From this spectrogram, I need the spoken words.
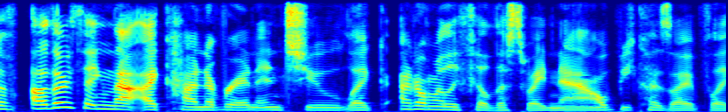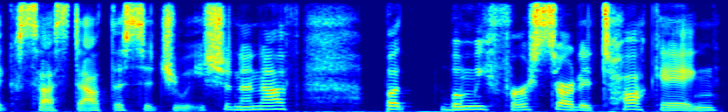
the other thing that I kind of ran into, like, I don't really feel this way now because I've like sussed out the situation enough. But when we first started talking,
